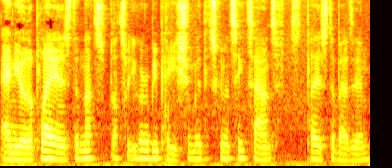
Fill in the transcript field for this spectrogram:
any other players, then that's that's what you've got to be patient with. It's going to take time for players to bed in.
